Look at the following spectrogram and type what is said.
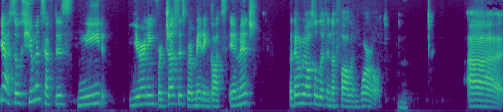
yeah, so humans have this need, yearning for justice. We're made in God's image, but then we also live in a fallen world. Uh,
